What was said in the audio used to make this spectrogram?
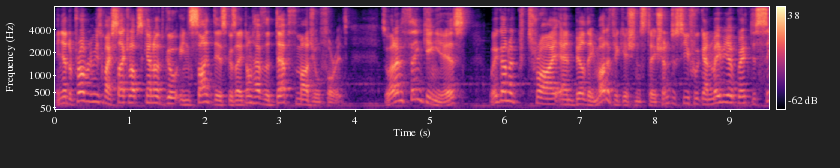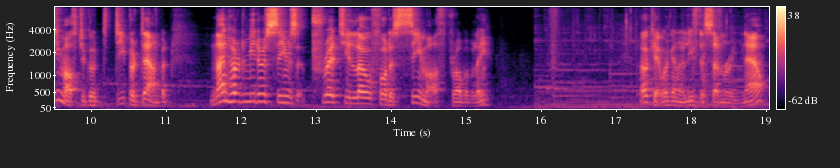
And yet the problem is my Cyclops cannot go inside this because I don't have the depth module for it. So what I'm thinking is, we're gonna try and build a modification station to see if we can maybe upgrade the Seamoth to go deeper down. But 900 meters seems pretty low for the Seamoth, probably. Okay, we're gonna leave the submarine now.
